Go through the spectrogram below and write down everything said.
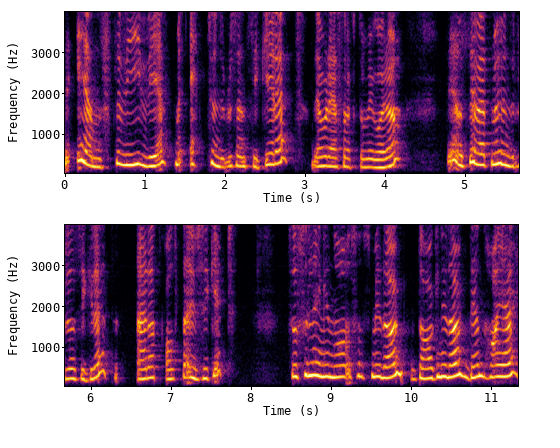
Det eneste vi vet med 100% sikkerhet, det var det jeg snakket om i går òg, det eneste jeg vet med 100% sikkerhet, er at alt er usikkert. Så så lenge nå, sånn som i dag, dagen i dag, den har jeg.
